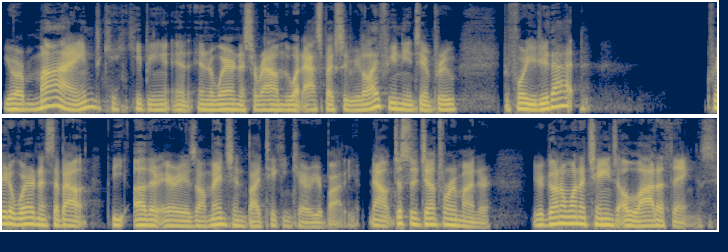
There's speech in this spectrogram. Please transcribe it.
your mind, keeping an, awareness around what aspects of your life you need to improve before you do that, create awareness about the other areas I'll mention by taking care of your body. Now, just a gentle reminder you're going to want to change a lot of things.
